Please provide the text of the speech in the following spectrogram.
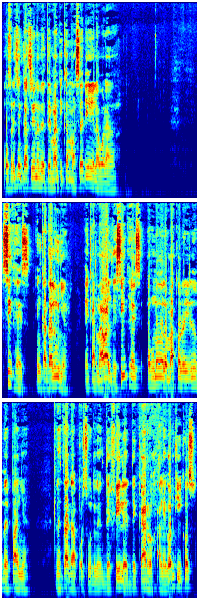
ofrecen canciones de temática más seria y elaborada. Sitges, en Cataluña. El carnaval de Sitges es uno de los más coloridos de España. Destaca por sus de- desfiles de carros alegóricos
